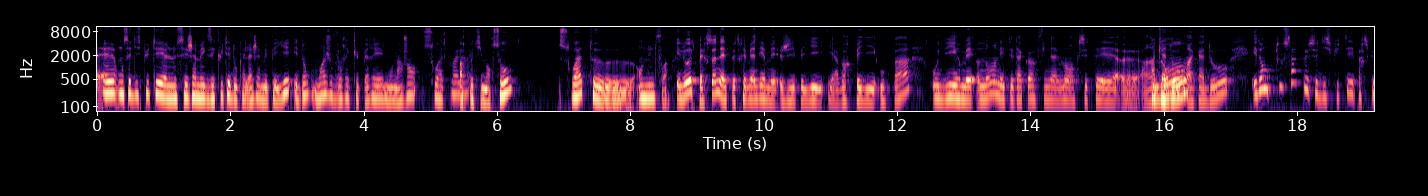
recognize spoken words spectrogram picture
on s'est disputé, elle ne s'est jamais exécutée, donc elle n'a jamais payé, et donc moi je veux récupérer mon argent soit par petits morceaux, soit euh, en une fois. Et l'autre personne, elle peut très bien dire mais j'ai payé et avoir payé ou pas, ou dire mais non, on était d'accord finalement que c'était euh, un, cadeau, un cadeau. Et donc tout ça peut se discuter parce que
